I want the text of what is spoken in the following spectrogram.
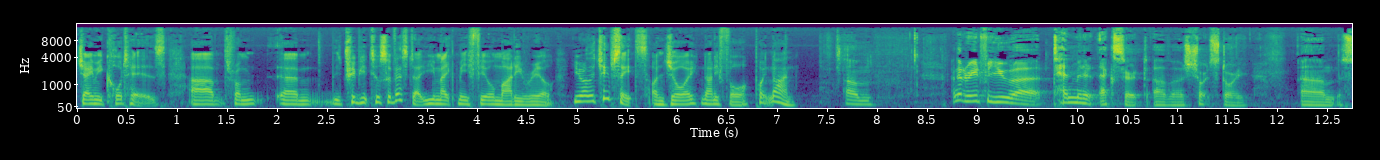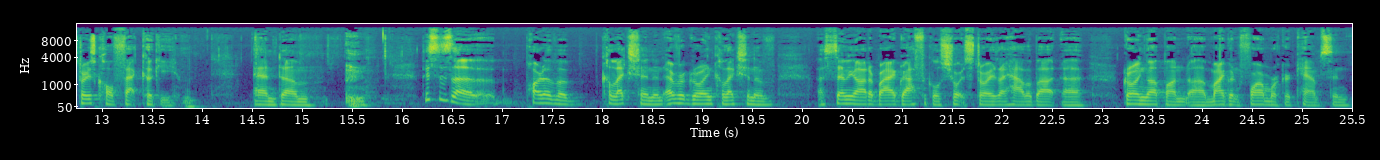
Jamie Cortez uh, from um, the tribute to Sylvester. You make me feel mighty real. You're on the cheap seats on Joy ninety four point nine. Um, I'm going to read for you a 10 minute excerpt of a short story. Um, the story is called Fat Cookie. And um, this is a part of a collection, an ever growing collection of uh, semi autobiographical short stories I have about uh, growing up on uh, migrant farm worker camps in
